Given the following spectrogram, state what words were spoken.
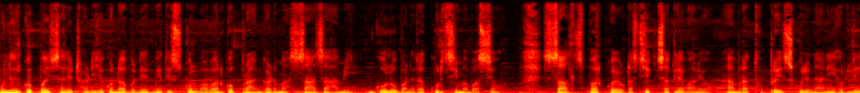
उनीहरूको पैसाले ठडिएको नवनिर्मित स्कुल भवनको प्राङ्गणमा साँझ हामी गोलो बनेर कुर्सीमा बस्यौँ। साल्सबर्गको एउटा शिक्षकले भन्यो हाम्रा थुप्रै स्कुले नानीहरूले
